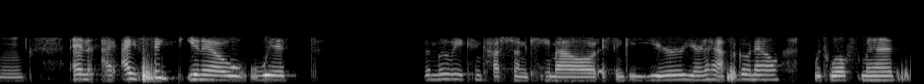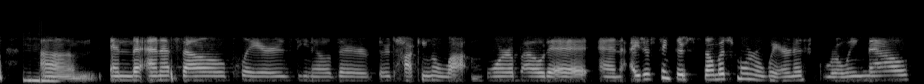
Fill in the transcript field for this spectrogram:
mm-hmm. and I, I think you know with the movie Concussion came out, I think, a year, year and a half ago now, with Will Smith, mm-hmm. um, and the NFL players. You know, they're they're talking a lot more about it, and I just think there's so much more awareness growing now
